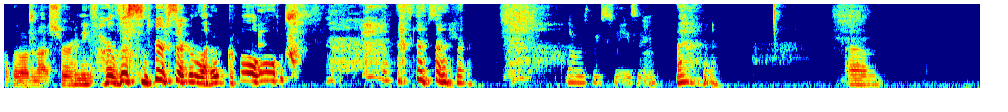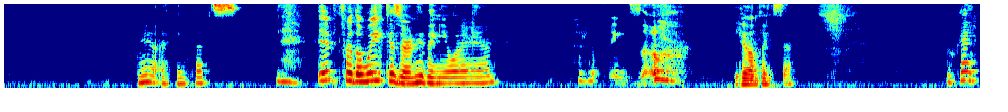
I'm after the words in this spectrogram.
although I'm not sure any of our listeners are local. That was me sneezing. um, yeah, I think that's it for the week. Is there anything you want to add? I don't think so. You don't think so? Okay.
